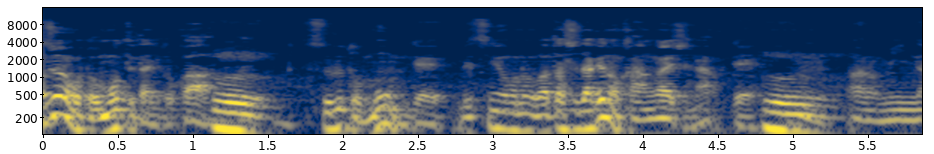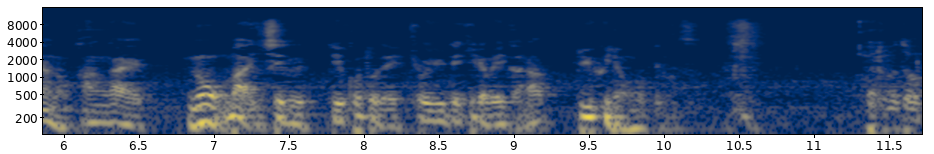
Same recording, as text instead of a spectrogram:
じようなことを思ってたりとか、うん。すると思うんで、別にこの私だけの考えじゃなくて、うんあのみんなの考えの、まあ、一部っていうことで共有できればいいかなというふうに思ってます。なるほど。うん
